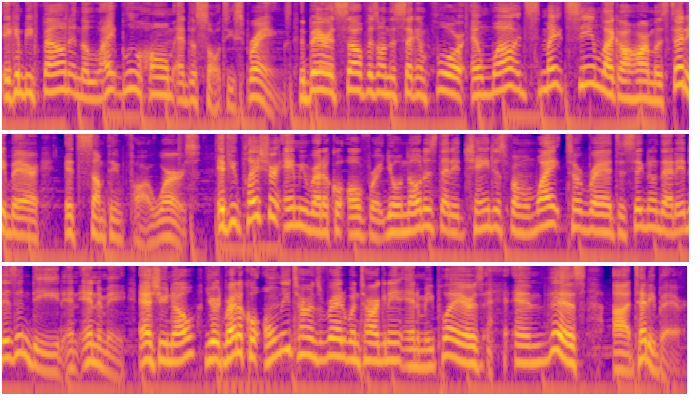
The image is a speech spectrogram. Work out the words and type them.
It can be found in the light blue home at the Salty Springs. The bear itself is on the second floor, and while it might seem like a harmless teddy bear, it's something far worse. If you place your aiming reticle over it, you'll notice that it changes from white to red to signal that it is indeed an enemy. As you know, your reticle only turns red when targeting enemy players, and this uh, teddy bear.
